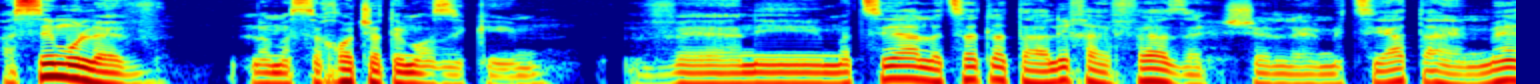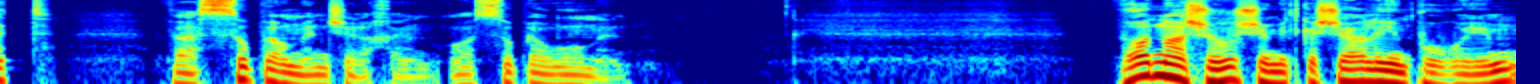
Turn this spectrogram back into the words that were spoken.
אז שימו לב למסכות שאתם מחזיקים, ואני מציע לצאת לתהליך היפה הזה של אה, מציאת האמת והסופרמן שלכם, או הסופר-וומן. ועוד משהו שמתקשר לי עם פורים,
